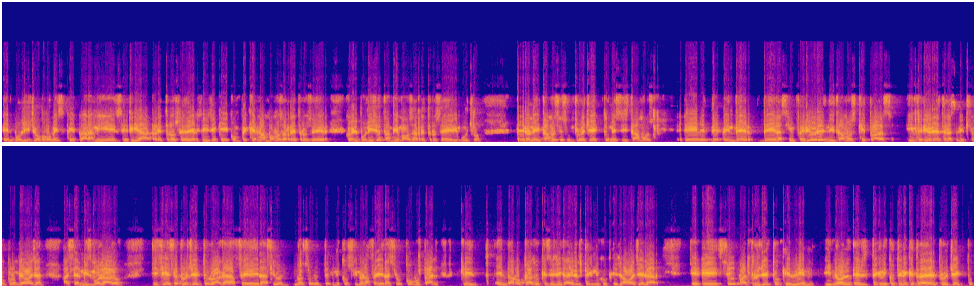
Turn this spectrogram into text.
el Bolillo Gómez, que para mí sería retroceder. Se dice que con Peckerman vamos a retroceder, con el Bolillo también vamos a retroceder y mucho, pero necesitamos es un proyecto, necesitamos eh, depender de las inferiores, necesitamos que todas las inferiores de la selección Colombia vayan hacia el mismo lado y que ese proyecto lo haga la federación, no solo un técnico, sino la federación como tal, que en dado caso que se llegue a ir el técnico que ya va a llegar, eh, sepa el proyecto que viene y no el, el, técnico tiene que traer el proyecto.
